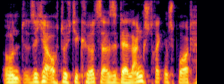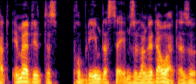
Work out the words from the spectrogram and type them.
und sicher auch durch die Kürze. Also der Langstreckensport hat immer die, das Problem, dass der eben so lange dauert. Also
